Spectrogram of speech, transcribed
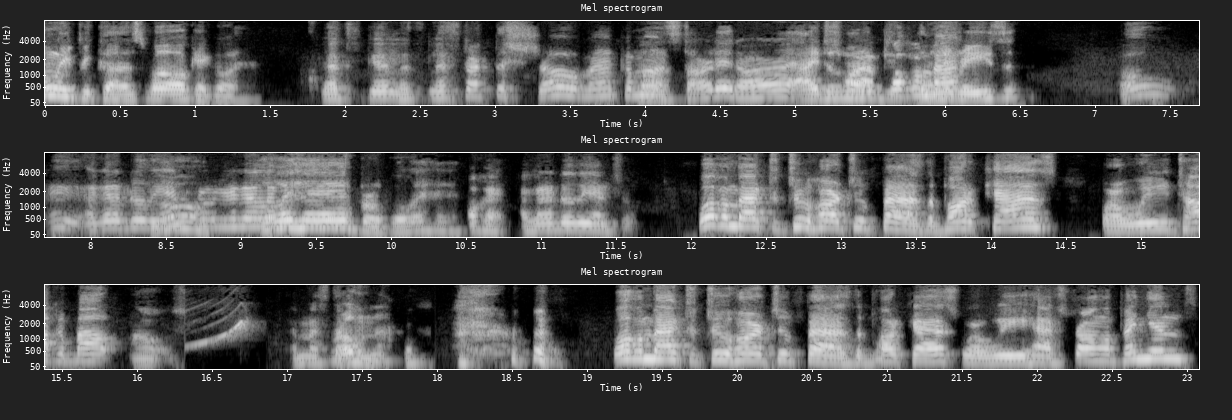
only because. Well, okay, go ahead. that's good. Let's let's start the show, man. Come Well, on. Start it. All right. I just right, want to welcome the only back. reason. Oh, hey, I gotta do the No, intro. You're gonna Go let me do the ahead, bro. Go ahead. Okay, I gotta do the intro. Welcome back to Too Hard Too Fast, the podcast where we talk about oh, I messed up. Rona. Welcome back to Too Hard Too Fast, the podcast where we have strong opinions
